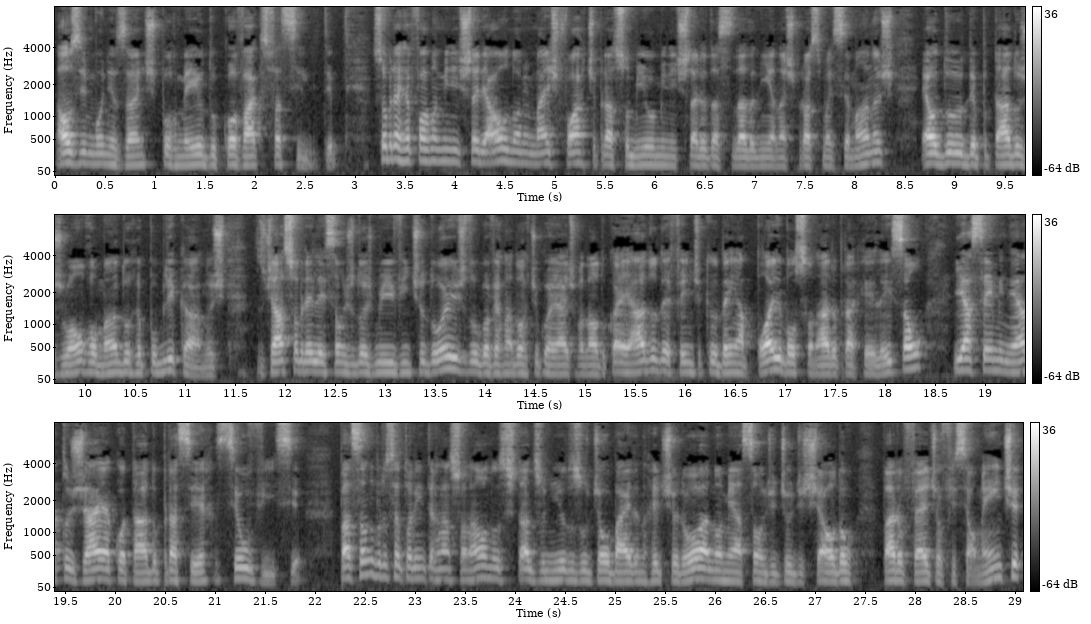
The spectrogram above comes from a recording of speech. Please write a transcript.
aos imunizantes por meio do COVAX Facility. Sobre a reforma ministerial, o nome mais forte para assumir o Ministério da Cidadania nas próximas semanas é o do deputado João Romano, Republicanos. Já sobre a eleição de 2022, do governador de Goiás, Ronaldo Caiado, defende que o DEM apoie Bolsonaro para a reeleição e a CM Neto já é cotado para ser seu vice. Passando para o setor internacional, nos Estados Unidos, o Joe Biden retirou a nomeação de Judy Sheldon para o Fed oficialmente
